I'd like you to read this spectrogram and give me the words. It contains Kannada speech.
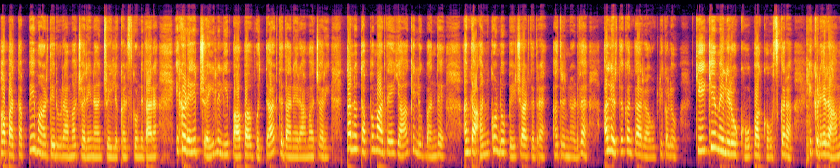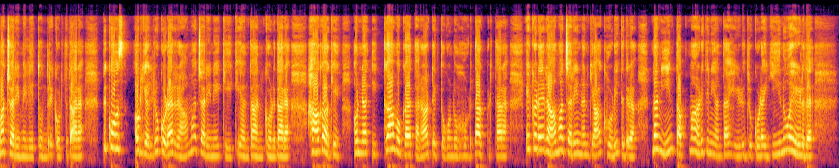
ಪಾಪ ತಪ್ಪೇ ಮಾಡ್ತಿರೋ ರಾಮಾಚಾರಿನ ಜೈಲಿಗೆ ಕಳಿಸ್ಕೊಂಡಿದ್ದಾರೆ ಈ ಕಡೆ ಜೈಲಲ್ಲಿ ಪಾಪ ಒದ್ದಾಡ್ತಿದ್ದಾನೆ ರಾಮಾಚಾರಿ. ತಾನು ತಪ್ಪು ಮಾಡಿದೆ ಯಾಕೆ ಇಲ್ಲಿಗೆ ಬಂದೆ ಅಂತ ಅನ್ಕೊಂಡು ಪೇಚಾಡ್ತಿದ್ರೆ ಅದ್ರ ನಡುವೆ ಅಲ್ಲಿರ್ತಕ್ಕಂಥ ರೌಡಿಗಳು ಕೆ ಮೇಲಿರೋ ಕೋಪಕ್ಕೋಸ್ಕರ ಈ ಕಡೆ ರಾಮಾಚಾರಿ ಮೇಲೆ ತೊಂದರೆ ಕೊಡ್ತಿದ್ದಾರೆ ಬಿಕಾಸ್ ಅವ್ರು ಎಲ್ಲರೂ ಕೂಡ ರಾಮಾಚಾರಿನೇ ಕೇಕಿ ಅಂತ ಅನ್ಕೊಂಡಿದ್ದಾರೆ. ಹಾಗಾಗಿ ಅವನ್ನ ಇಗ್ಗಾಮುಗ್ಗ ತರಾಟೆಗೆ ತಗೊಂಡು ಹೊಡೆದಾಕ್ಬಿಡ್ತಾರೆ. ಈ ಕಡೆ ರಾಮಾಚಾರಿ, ನನ್ಗೆ ಯಾಕೆ ಹೊಡಿತಿದ್ದೀರ? ನಾನು ಏನು ತಪ್ಪು ಮಾಡಿದ್ದೀನಿ ಅಂತ ಹೇಳಿದ್ರು ಕೂಡ ಏನೂ ಹೇಳಿದೆ.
